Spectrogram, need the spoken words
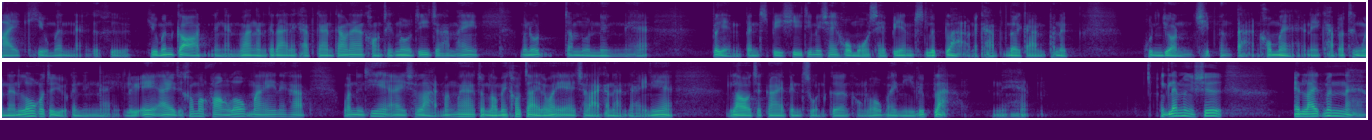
like human นะก็คือ human God อย่างนั้นว่างั้นก็ได้นะครับ การก้าวหน้าของเทคโนโลยีจะทำให้มนุษย์จำนวนหนึ่งนะฮะ ปลี่ยนเป็นสปีชีส์ที่ไม่ใช่ Homo sapiens หรือเปล่านะครับโดยการผนึกหุ่นยนต์ชิปต่างๆ เข้ามานะครับแล้วถึงวันนั้นโลกเราจะอยู่กันยังไง หรือ AI จะเข้ามาครองโลกไหมนะครับวันหนึ่งที่ AI ฉลาดมากๆ จนเราไม่เข้าใจแล้วว่า AI ฉลาดขนาดไหนเนี่ยเราจะกลายเป็นส่วนเกินของโลกใบนี้หรือเปล่านะฮะอีกเล่มหนึ่งชื่อ Enlightenment Now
